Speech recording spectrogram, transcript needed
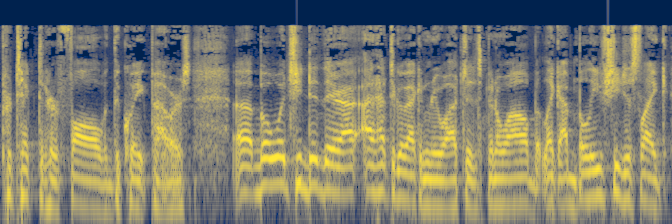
protected her fall with the quake powers. Uh, but what she did there, I, I'd have to go back and rewatch it. It's been a while, but like I believe she just like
